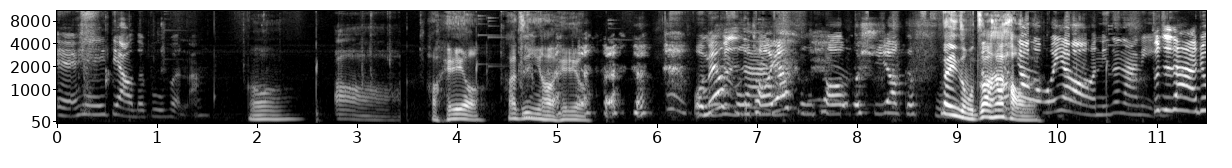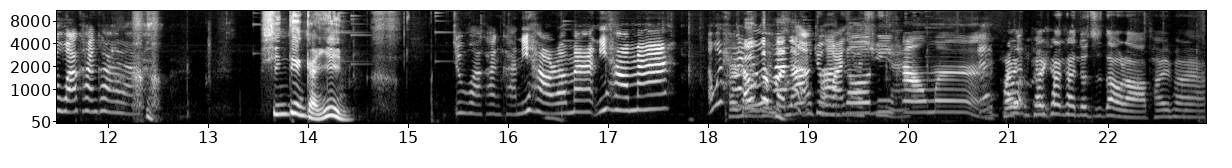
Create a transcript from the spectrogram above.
诶黑掉的部分啦。哦，哦，好黑哦，他经营好黑哦。我没有斧头，要斧头，我需要个斧。那你怎么知道他好了我有？我有，你在哪里？不知道啊，就挖看看啦，心电感应，就挖看看。你好了吗？你好吗？啊，我拍好了吗？看看然后就挖下去你啊。好吗？拍拍看看就知道啦，拍一拍啊。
